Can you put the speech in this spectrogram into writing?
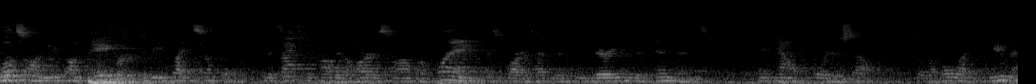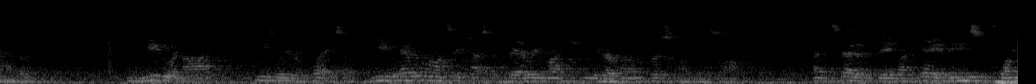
looks on, on paper to be quite simple, but it's actually probably the hardest song we're playing as far as having to be very independent and count for yourself So the whole like you matter. You are not easily replaced. Like you, everyone on stage has to very much be their own person on this song. And instead of being like, hey, these 20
